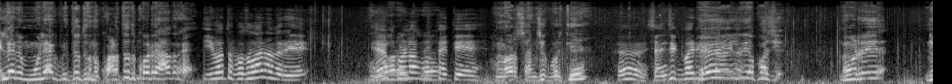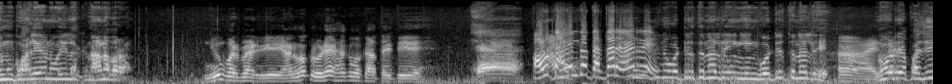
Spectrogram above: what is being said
ಎಲ್ಲರೂ ಮೂಲ್ಯಾಗ ಬಿದ್ದದ್ದು ಕೊಳ್ತದ್ ಕೊಡ್ರಿ ಆದ್ರೆ. ಇವತ್ತು ಬುಧವಾರ ಅದರಿ ಹೆಂಗ್ ಕೊಳ್ಳಾಕ ಬರ್ತೈತಿ? ಹಂಗಾರ ಸಂಜೆಗೆ ಬರ್ತಿ? ಹ್ಮ್ ಸಂಜಿಗ್ ಬರ್ರಿ ಏ ಇಲ್ರಿ ಅಪ್ಪಾಜಿ. ನೋಡ್ರಿ ನಿಮ್ಮ ಬಾಳೆಹಣ್ಣು ಒಯ್ಲಕ್ ನಾನ ಬರೋ. ನೀವು ಬರ್ಬೇಡ್ರಿ ಹೆಣ್ಮಕ್ಳು ಹೊಡ್ಯಾಗ ಹಾಕ್ಬೇಕಾಗ್ತೈತಿ ಅವ್ರು ತಾವಿಂದ ತರ್ತಾರ ಹೇಳ್ರಿ. ನೀನು ಒಟ್ಟಿರ್ತಾನಲ್ರಿ ಹಿಂಗ್ ಹಿಂಗ್ ಒಟ್ಟಿರ್ತಾನಲ್ರಿ. ಹಾ ಆಯ್ತು. ನೋಡ್ರಿ ಅಪ್ಪಾಜಿ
